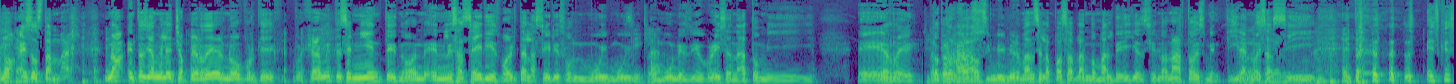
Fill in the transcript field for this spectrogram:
No, eso está mal. No, entonces ya me la echo a perder, ¿no? Porque, realmente se miente, ¿no? En, en esas series, ahorita las series son muy, muy Sí, claro. comunes, digo, Grey's Anatomy, R, Doctor House. House, y mi, mi hermana se la pasa hablando mal de ella, diciendo, no, todo es mentira, no, es así. Es que es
